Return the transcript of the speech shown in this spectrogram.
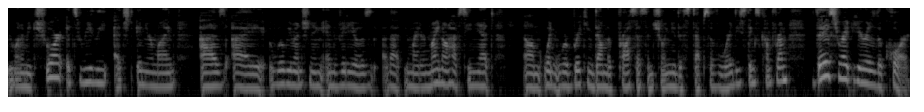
we want to make sure it's really etched in your mind as I will be mentioning in videos that you might or might not have seen yet um, when we're breaking down the process and showing you the steps of where these things come from. This right here is the core.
